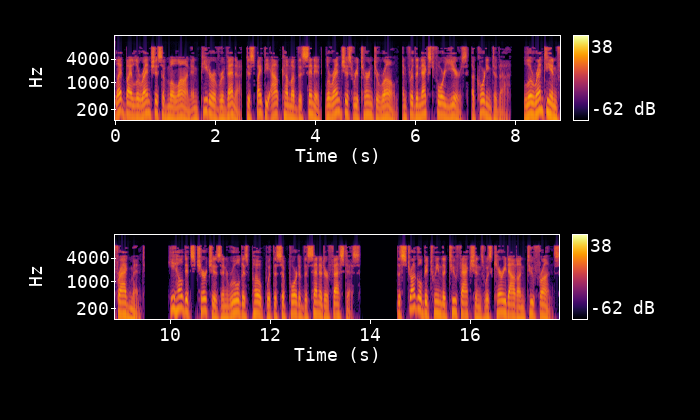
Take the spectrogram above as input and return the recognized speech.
led by Laurentius of Milan and Peter of Ravenna. Despite the outcome of the synod, Laurentius returned to Rome, and for the next four years, according to the Laurentian fragment, he held its churches and ruled as pope with the support of the senator Festus. The struggle between the two factions was carried out on two fronts.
